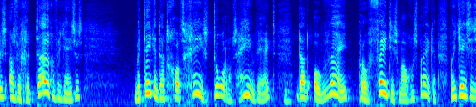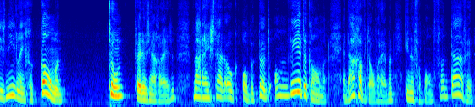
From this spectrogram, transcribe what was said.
Dus als we getuigen van Jezus, betekent dat Gods geest door ons heen werkt, dat ook wij profetisch mogen spreken. Want Jezus is niet alleen gekomen toen, 2000 jaar geleden, maar hij staat ook op het punt om weer te komen. En daar gaan we het over hebben in een verbond van David.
